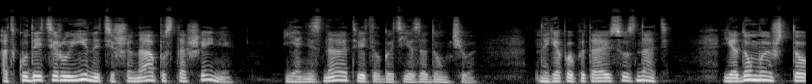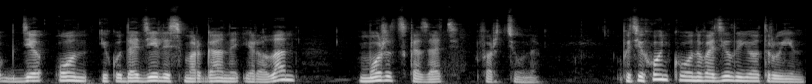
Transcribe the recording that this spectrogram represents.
Откуда эти руины, тишина, опустошение? Я не знаю, — ответил Готье задумчиво. Но я попытаюсь узнать. Я думаю, что где он и куда делись Моргана и Ролан, может сказать Фортуна. Потихоньку он уводил ее от руин.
